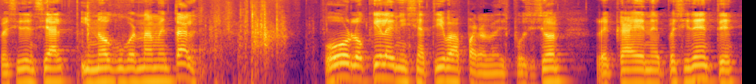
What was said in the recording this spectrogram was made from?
presidencial y no gubernamental, por lo que la iniciativa para la disposición recae en el presidente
